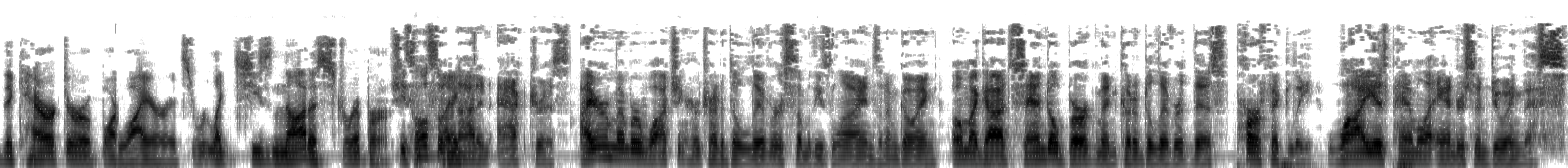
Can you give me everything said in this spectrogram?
the character of Barbed Wire. It's like she's not a stripper. She's also Like- not an actress. I remember watching her try to deliver some of these lines and I'm going, oh my god, Sandahl Bergman could have delivered this perfectly. Why is Pamela Anderson doing this?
